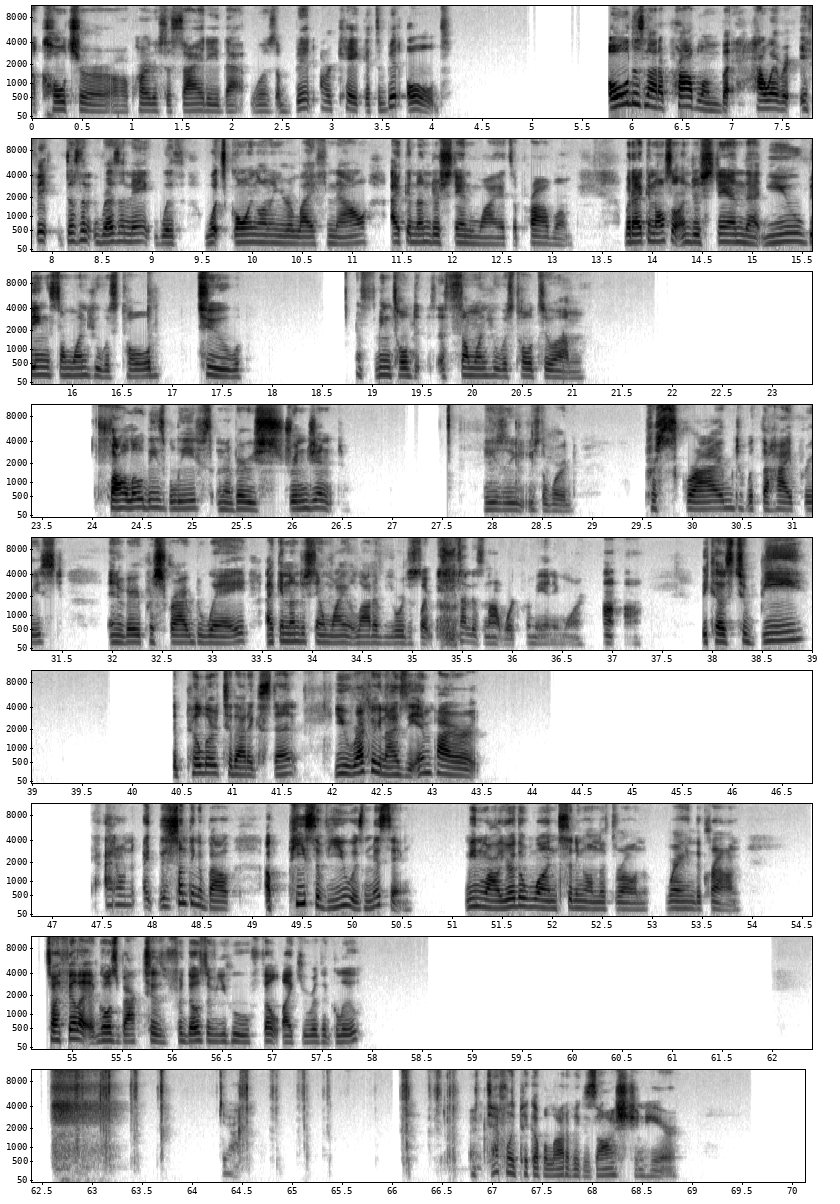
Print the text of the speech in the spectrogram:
a culture or a part of society that was a bit archaic. It's a bit old. Old is not a problem, but however, if it doesn't resonate with what's going on in your life now, I can understand why it's a problem. But I can also understand that you being someone who was told to being told someone who was told to um follow these beliefs in a very stringent I usually use the word prescribed with the high priest in a very prescribed way i can understand why a lot of you are just like that does not work for me anymore. Uh-uh. Because to be the pillar to that extent you recognize the empire i don't I, there's something about a piece of you is missing. Meanwhile you're the one sitting on the throne wearing the crown so i feel like it goes back to for those of you who felt like you were the glue? Yeah. I definitely pick up a lot of exhaustion here.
